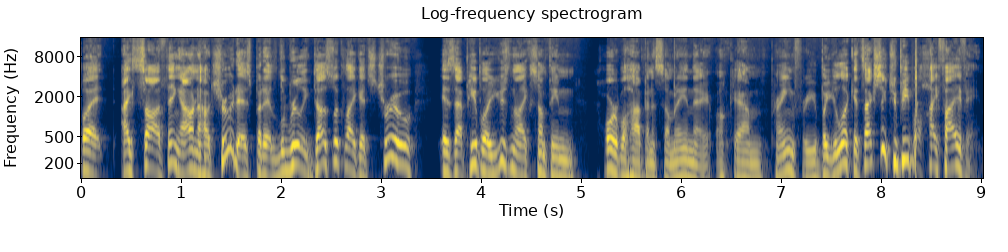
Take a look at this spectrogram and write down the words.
but i saw a thing i don't know how true it is but it really does look like it's true is that people are using like something horrible happened to somebody and they okay i'm praying for you. But you look it's actually two people high-fiving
